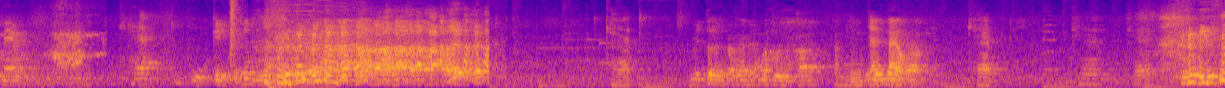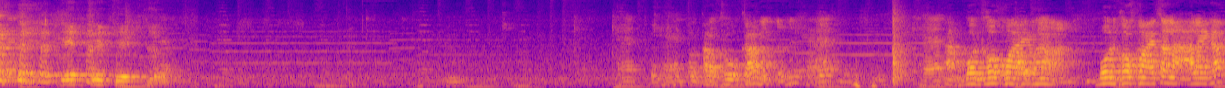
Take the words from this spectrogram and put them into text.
แมวแคทโอ้เก่งเลยเนี่ยแคทไม่เตือนก็แสดงว่าถูกครับคำนึงใจแป้วครับแคทแคทแคท เจ็ดเจ็ดเจ็ด ทผมแคทผมตอบถูกครับ ผิดแล้วเนี่ยแคทแคทอะบนคอควายมาบนคอควายสละอะไรครับ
